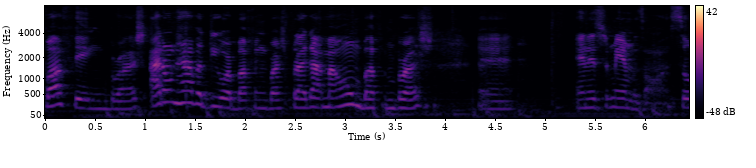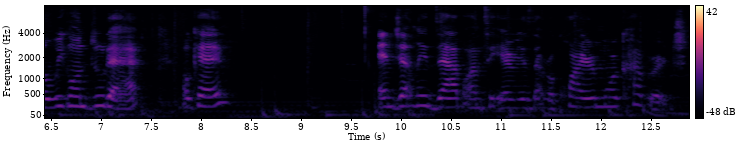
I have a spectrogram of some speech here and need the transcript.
Buffing Brush. I don't have a Dior buffing brush, but I got my own buffing brush and, and it's from Amazon. So we're gonna do that, okay? And gently dab onto areas that require more coverage.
